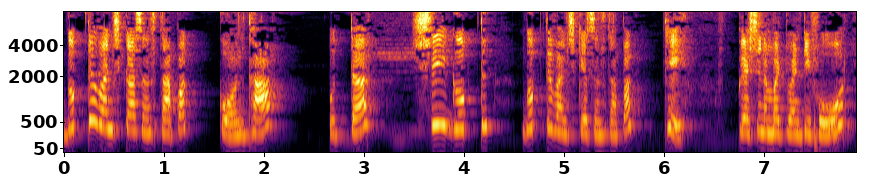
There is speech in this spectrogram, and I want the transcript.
Gupta वंश का संस्थापक कौन था? उत्तर श्री गुप्त गुप्त वंश के संस्थापक थे। Question number twenty four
